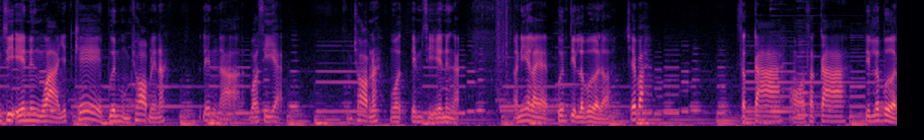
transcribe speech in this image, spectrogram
MCA 1ว่ะยัดเคปืนผมชอบเลยนะ เล่นอ่าวอซีอะผมชอบนะว MCA 1อะอันนี้อะไรปืนติดระเบิดเหรอใช่ปะสกาอ๋อสกาติดระเบิด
